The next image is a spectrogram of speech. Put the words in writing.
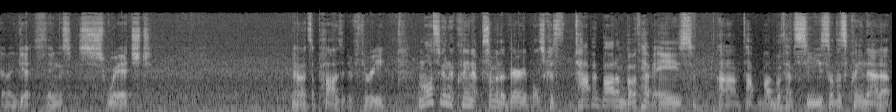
going to get things switched. Now that's a positive 3. I'm also going to clean up some of the variables because top and bottom both have a's, um, top and bottom both have c's, so let's clean that up.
